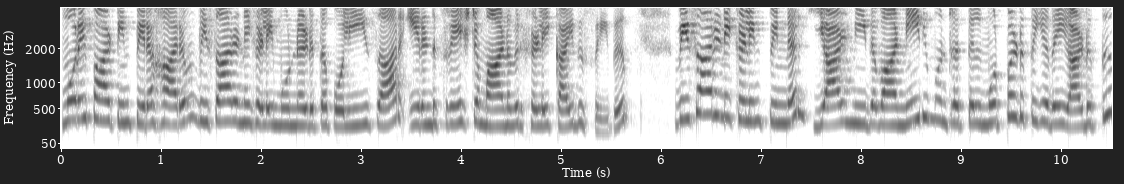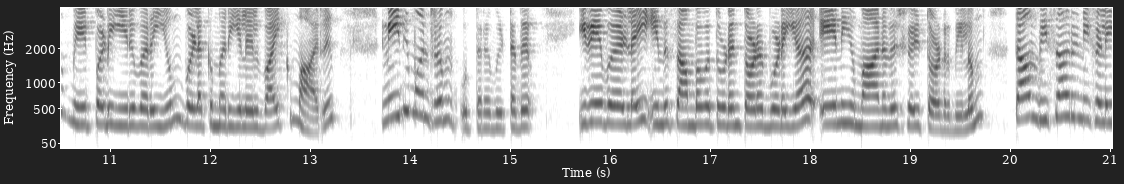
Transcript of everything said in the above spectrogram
முறைப்பாட்டின் பிரகாரம் விசாரணைகளை முன்னெடுத்த போலீசார் இரண்டு சிரேஷ்ட மாணவர்களை கைது செய்து விசாரணைகளின் பின்னர் யாழ் நீதவான் நீதிமன்றத்தில் முற்படுத்தியதை அடுத்து மேற்படி இருவரையும் விளக்கமறியலில் வைக்குமாறு நீதிமன்றம் உத்தரவிட்டது. இதேவேளை இந்த சம்பவத்துடன் தொடர்புடைய ஏனைய மாணவர்கள் தொடர்பிலும் தாம் விசாரணைகளை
